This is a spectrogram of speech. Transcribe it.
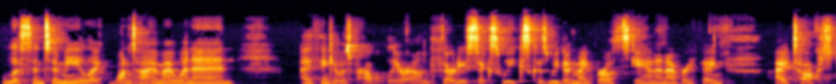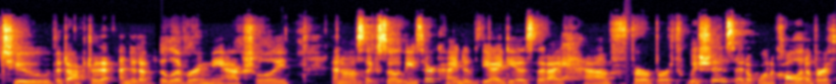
listen to me, like one time I went in, I think it was probably around 36 weeks because we did my growth scan and everything. I talked to the doctor that ended up delivering me actually. And I was like, so these are kind of the ideas that I have for birth wishes. I don't want to call it a birth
